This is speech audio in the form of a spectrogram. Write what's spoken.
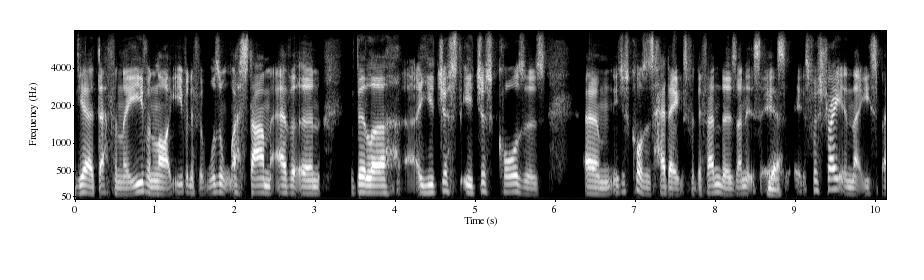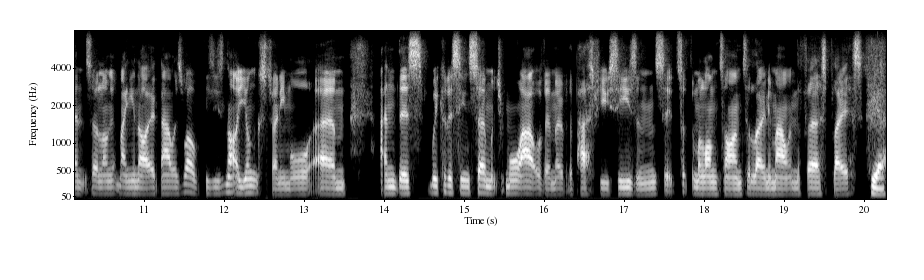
Yeah, definitely. Even like even if it wasn't West Ham, Everton, Villa, uh, he just he just causes um, he just causes headaches for defenders, and it's it's yeah. it's frustrating that he spent so long at Man United now as well because he's not a youngster anymore. Um, and this we could have seen so much more out of him over the past few seasons. It took them a long time to loan him out in the first place. Yeah.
